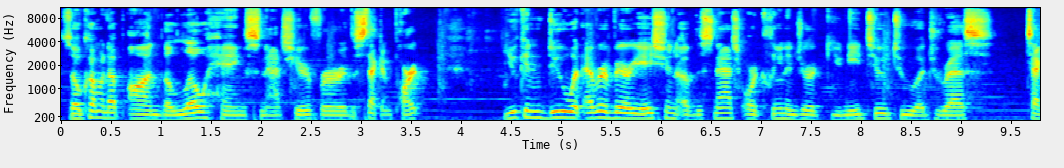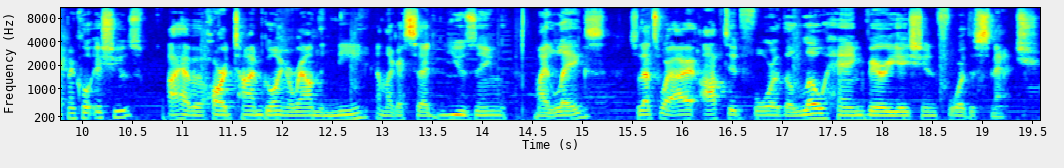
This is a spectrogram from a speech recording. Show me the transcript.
So coming up on the low hang snatch here for the second part, you can do whatever variation of the snatch or clean and jerk you need to to address technical issues. I have a hard time going around the knee and like I said using my legs so that's why I opted for the low hang variation for the snatch.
